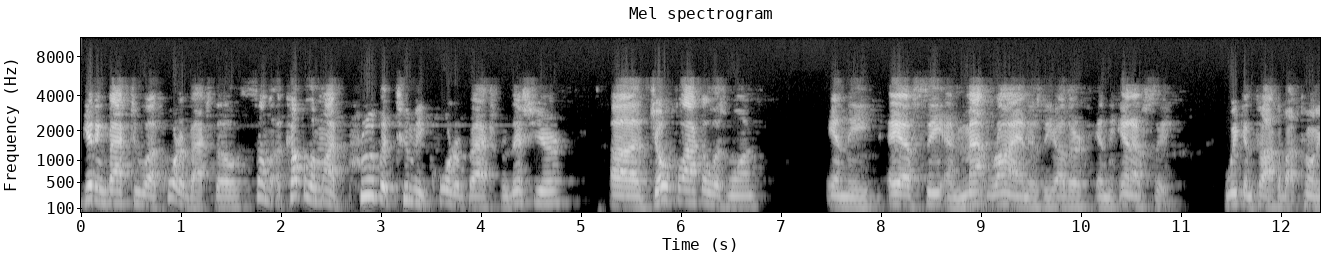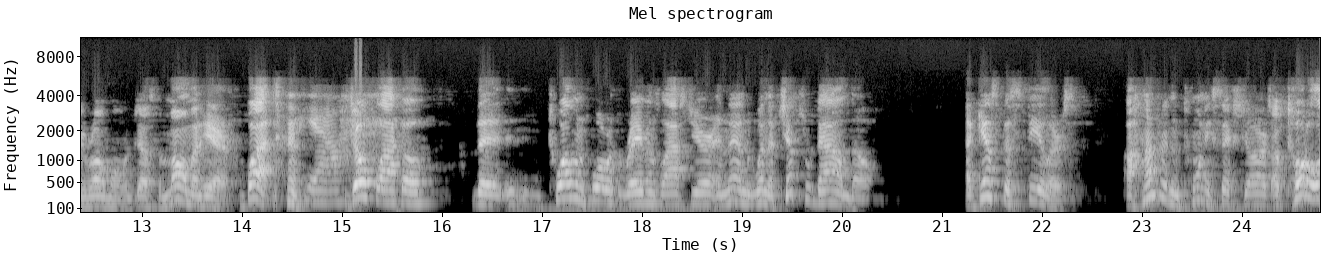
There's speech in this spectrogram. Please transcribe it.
getting back to uh, quarterbacks, though, some a couple of my prove it to me quarterbacks for this year. Uh, Joe Flacco is one in the AFC, and Matt Ryan is the other in the NFC. We can talk about Tony Romo in just a moment here, but yeah. Joe Flacco, the 12 and 4 with the Ravens last year, and then when the chips were down, though, against the Steelers, 126 yards of total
